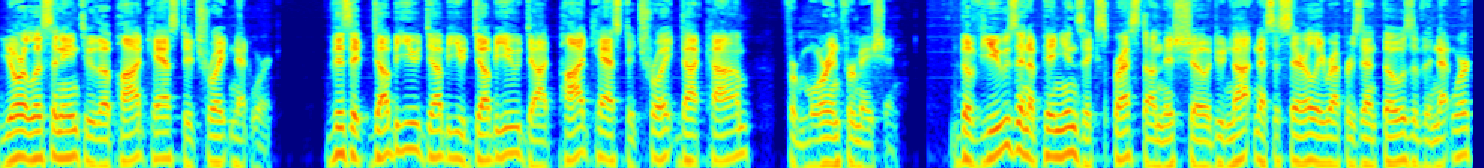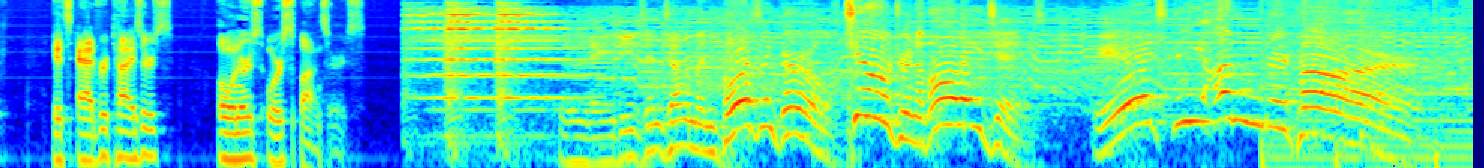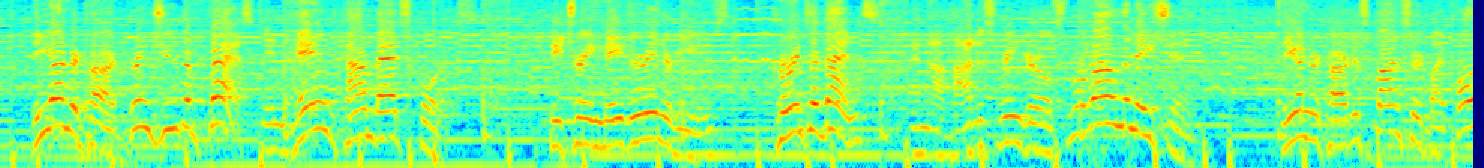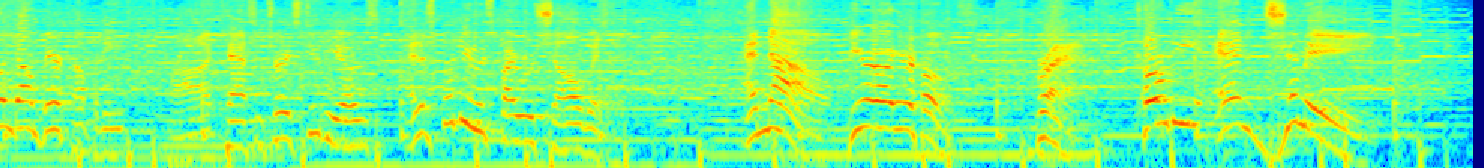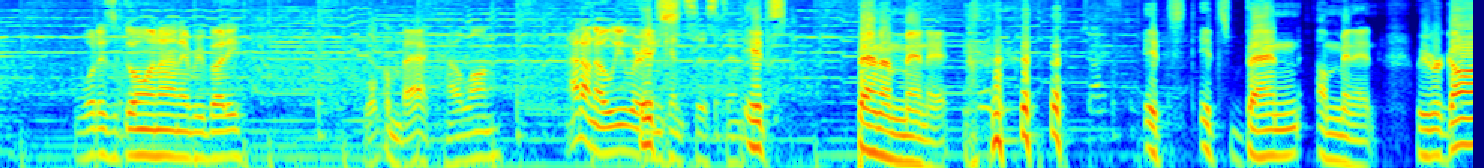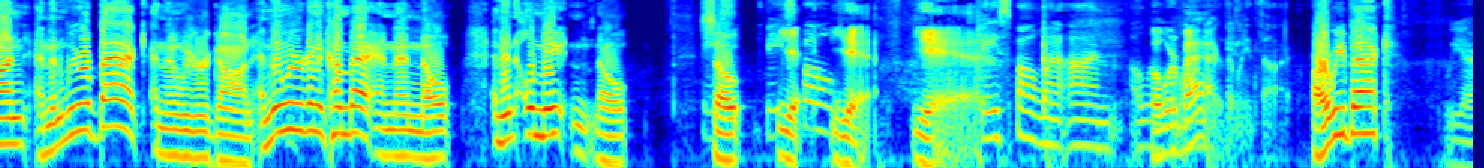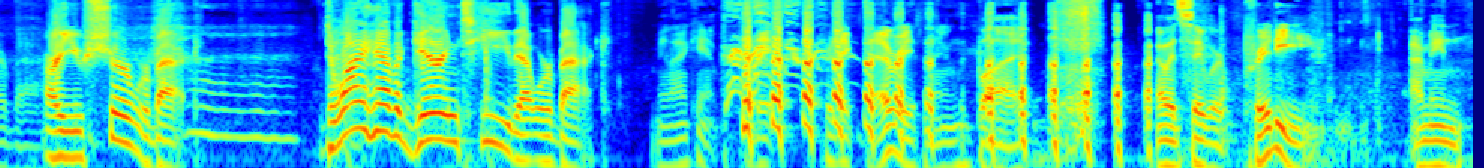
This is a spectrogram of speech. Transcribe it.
You're listening to the Podcast Detroit Network. Visit www.podcastdetroit.com for more information. The views and opinions expressed on this show do not necessarily represent those of the network, its advertisers, owners, or sponsors. Ladies and gentlemen, boys and girls, children of all ages, it's the Undercard. The Undercard brings you the best in hand combat sports, featuring major interviews, current events, and the hottest ring girls from around the nation. The Undercard is sponsored by Falling Down Beer Company, Podcast Detroit Studios, and is produced by Rochelle Whitten. And now, here are your hosts, Brad, Cody, and Jimmy. What is going on, everybody? Welcome back. How long? I don't know. We were It's- inconsistent. It's been a minute. it's it's been a minute. We were gone, and then we were back, and then we were gone, and then we were going to come back, and then nope, and then oh me nope. So yeah, baseball. yeah, yeah. Baseball went on a little but we're longer back. than we thought. Are we back? we are back. Are you sure we're back? Uh, Do I have a guarantee that we're back? I mean, I can't predict, predict everything, but I would say we're pretty. I mean,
